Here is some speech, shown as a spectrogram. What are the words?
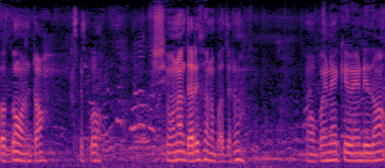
பக்கம் வந்துட்டோம் இப்போ சிவனா தரிசனம் பார்த்துட்டோம் நம்ம போய் நிற்க வேண்டியதான்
